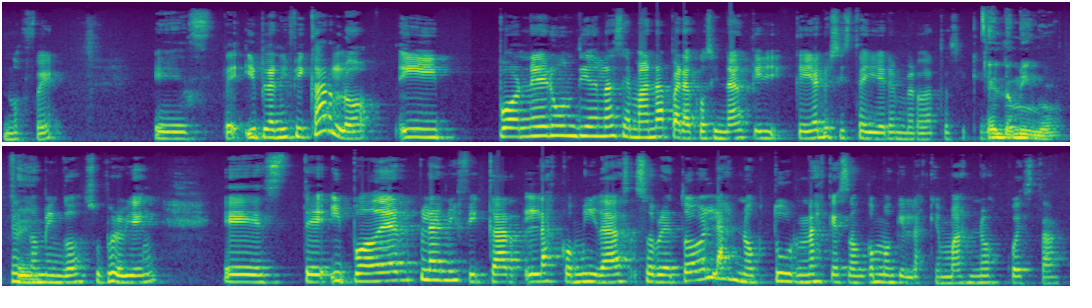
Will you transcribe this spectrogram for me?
nos fue. Este, y planificarlo y poner un día en la semana para cocinar, que, que ya lo hiciste ayer en verdad, así que El domingo. el sí. domingo, súper bien. Este, y poder planificar las comidas, sobre todo las nocturnas, que son como que las que más nos cuesta.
